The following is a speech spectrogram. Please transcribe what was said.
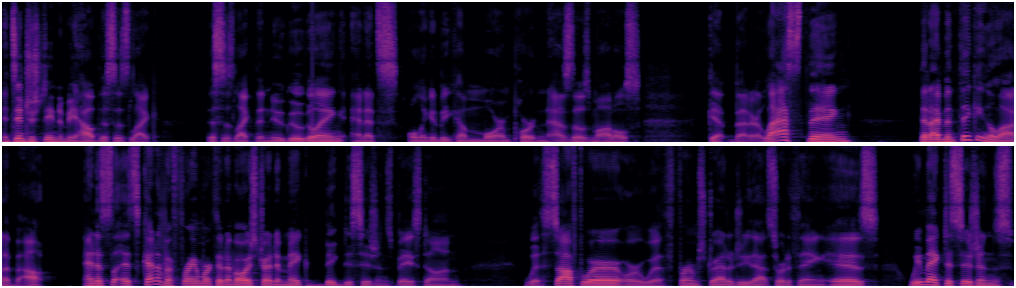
It's interesting to me how this is like this is like the new Googling, and it's only going to become more important as those models get better. Last thing that I've been thinking a lot about, and it's it's kind of a framework that I've always tried to make big decisions based on with software or with firm strategy, that sort of thing, is we make decisions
